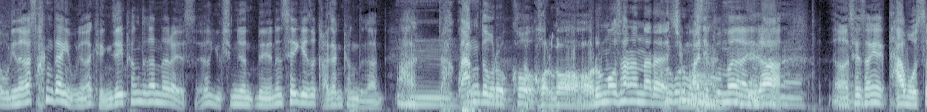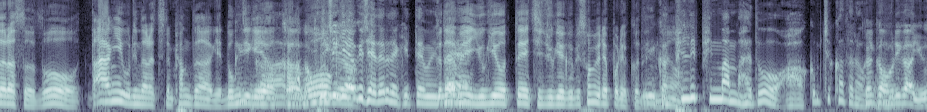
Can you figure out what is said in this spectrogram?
그러니까 우리나라 상당히 우리나라 굉장히 평등한 나라였어요. 60년대에는 세계에서 가장 평등한 아, 땅도 그렇고 골고루 못 사는 나라였지. 뭐. 아니뿐만 아니라 네, 어, 세상에 다 못 살았어도 땅이 우리나라처럼 평등하게 농지개혁하고 농지 개혁이 제대로 됐기 때문에 그다음에 6.25 때 지주 계급이 소멸해 버렸거든요. 그러니까 필리핀만 봐도 아 끔찍하더라고요. 그러니까 우리가 유,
